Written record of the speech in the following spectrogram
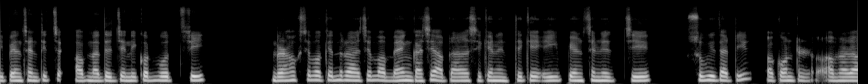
এই পেনশনটি আপনাদের যে নিকটবর্তী গ্রাহক সেবা কেন্দ্র আছে বা ব্যাংক আছে, আপনারা সেখানে থেকে এই পেনশনের যে সুবিধাটি বা কন্ট্রা আপনারা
